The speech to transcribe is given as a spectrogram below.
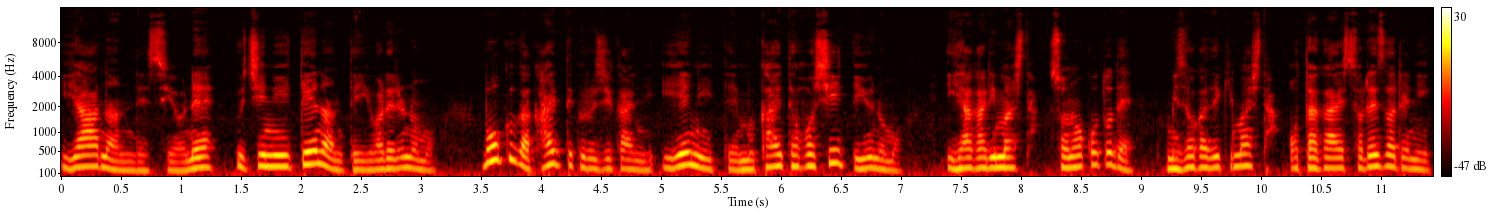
嫌なんですよね。うちにいてなんて言われるのも僕が帰ってくる時間に家にいて迎えてほしいっていうのも嫌がりました。そのことで溝ができました。お互いそれぞれに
